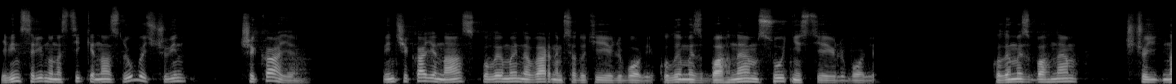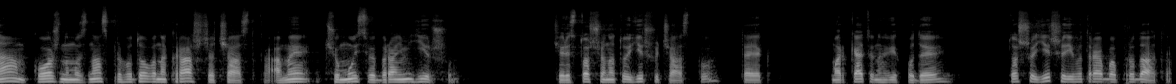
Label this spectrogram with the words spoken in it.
І він все рівно настільки нас любить, що він чекає. Він чекає нас, коли ми навернемося до тієї любові, коли ми збагнемо сутність тієї любові, коли ми збагнемо, що нам, кожному з нас приготована краща частка, а ми чомусь вибираємо гіршу. Через те, що на ту гіршу частку, так як маркетингові ходи, то, що гірше, його треба продати.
